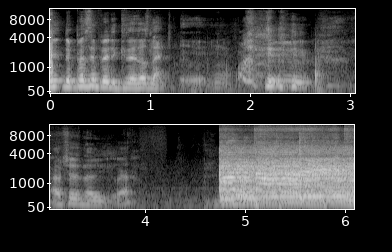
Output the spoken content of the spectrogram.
The, the person played the guitar just like. I'm sure it's not. Well,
